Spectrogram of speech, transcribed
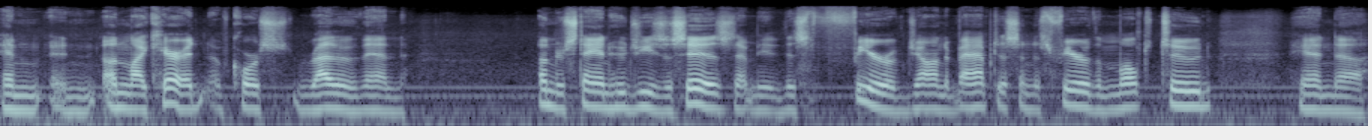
and, and unlike Herod, of course, rather than understand who Jesus is, that this fear of John the Baptist and this fear of the multitude and uh,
